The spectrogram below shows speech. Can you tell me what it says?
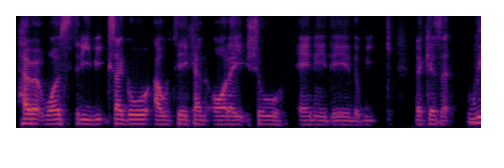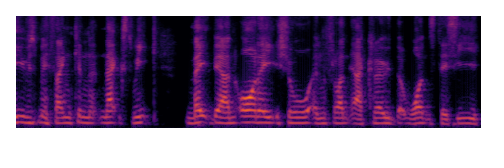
how it was three weeks ago, I'll take an all right show any day of the week because it leaves me thinking that next week might be an all right show in front of a crowd that wants to see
